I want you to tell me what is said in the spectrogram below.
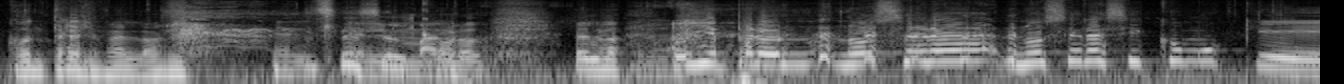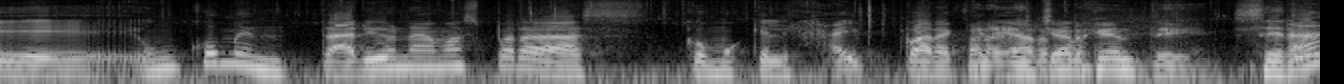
Contra el balón. El- el malo. Oye, pero no no será, no será así como que un comentario nada más para como que el hype para, Para crear gente. ¿Será?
